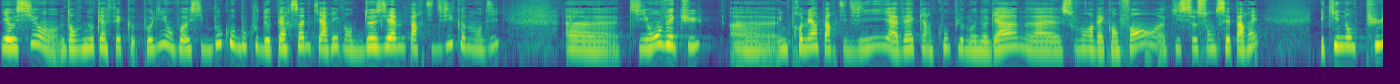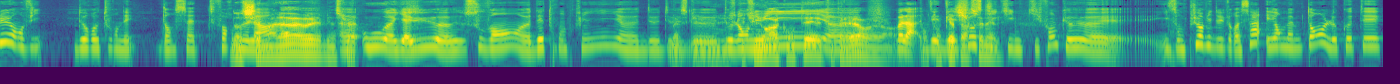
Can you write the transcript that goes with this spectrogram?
Il y a aussi, on- dans nos cafés polis, on voit aussi beaucoup, beaucoup de personnes qui arrivent en deuxième partie de vie, comme on dit, euh, qui ont vécu euh, une première partie de vie avec un couple monogame, euh, souvent avec enfants, qui se sont séparés et qui n'ont plus envie de retourner dans cette Dans ce forme-là. schéma-là, ouais, bien sûr. Euh, où euh, il y a eu euh, souvent des tromperies, de, de, que de, de que l'ennui. voilà, des, des choses qui, personnel. qui, qui font qu'ils n'ont plus envie de vivre ça. Et en même temps, le côté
